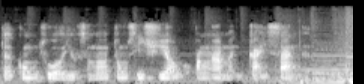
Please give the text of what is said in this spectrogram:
的工作有什么东西需要我帮他们改善的。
